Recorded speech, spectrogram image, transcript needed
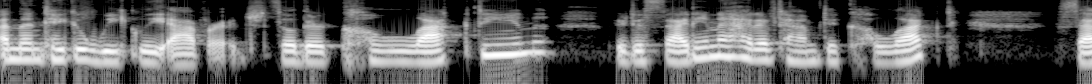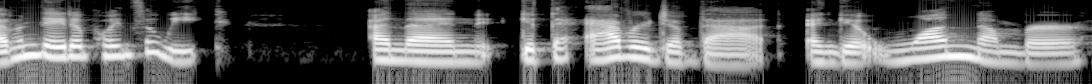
and then take a weekly average. So they're collecting, they're deciding ahead of time to collect seven data points a week and then get the average of that and get one number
